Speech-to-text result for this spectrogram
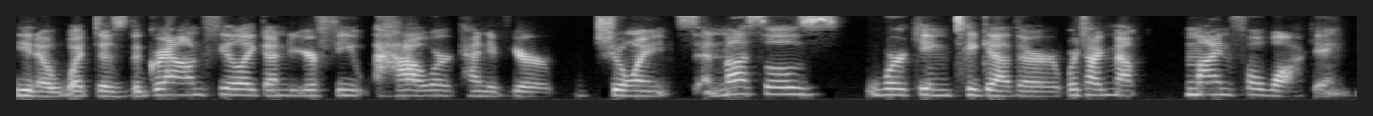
you know, what does the ground feel like under your feet? How are kind of your joints and muscles working together? We're talking about mindful walking.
